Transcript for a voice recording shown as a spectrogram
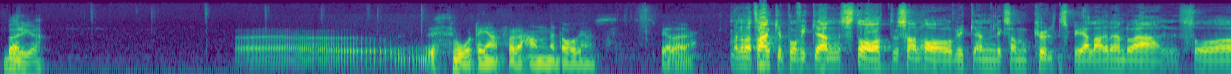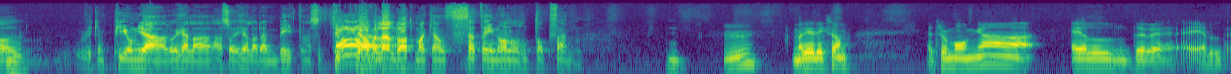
börja. Uh, det är svårt att jämföra han med dagens spelare. Men med tanke på vilken status han har och vilken liksom kultspelare det ändå är så vilken pionjär och hela, alltså hela den biten så tycker Ja, jag ja. väl ändå att man kan sätta in honom som topp fem. Mm. Men det är liksom... Jag tror många äldre... äldre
